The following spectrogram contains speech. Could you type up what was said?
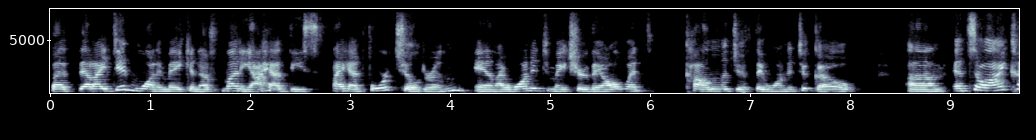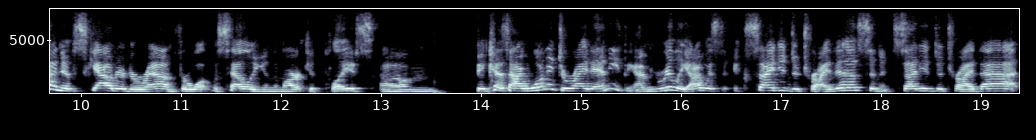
but that I did want to make enough money. I had these I had four children and I wanted to make sure they all went to college if they wanted to go. Um, and so I kind of scouted around for what was selling in the marketplace um, because I wanted to write anything. I mean, really, I was excited to try this and excited to try that.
